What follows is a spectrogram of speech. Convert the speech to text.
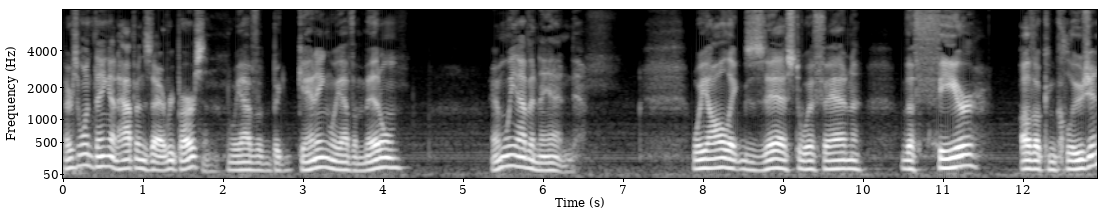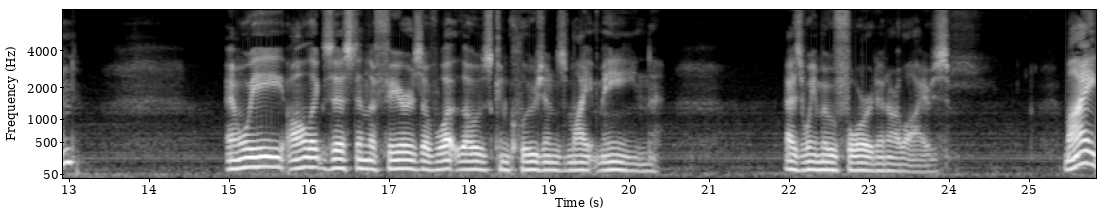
There's one thing that happens to every person. We have a beginning, we have a middle, and we have an end we all exist within the fear of a conclusion. And we all exist in the fears of what those conclusions might mean as we move forward in our lives. My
